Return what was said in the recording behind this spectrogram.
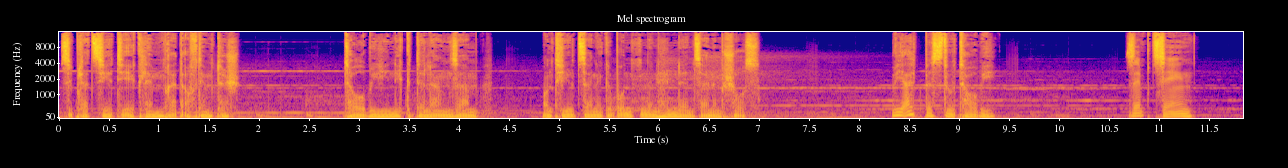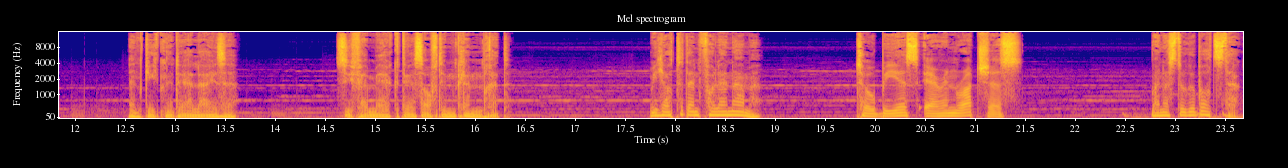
Sie platzierte ihr Klemmbrett auf dem Tisch. Toby nickte langsam und hielt seine gebundenen Hände in seinem Schoß. Wie alt bist du, Toby? 17, entgegnete er leise. Sie vermerkte es auf dem Klemmbrett. Wie lautet dein voller Name? Tobias Aaron Rogers. Wann hast du Geburtstag?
